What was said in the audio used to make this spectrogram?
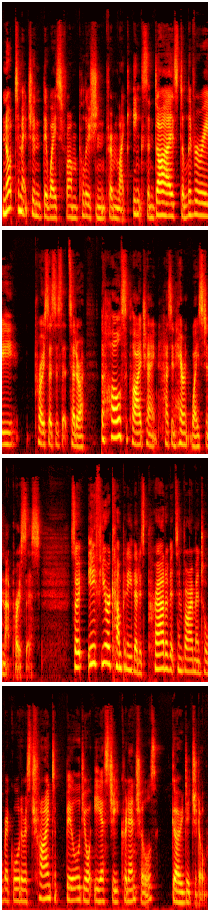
not to mention the waste from pollution from like inks and dyes, delivery processes, etc. The whole supply chain has inherent waste in that process. So, if you're a company that is proud of its environmental record or is trying to build your ESG credentials, go digital.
